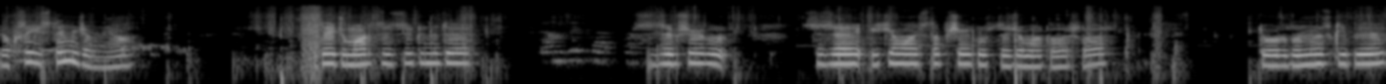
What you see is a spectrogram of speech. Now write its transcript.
Yoksa istemeyeceğim ya. Bir de cumartesi günü de size bir şey size iki maçta bir şey göstereceğim arkadaşlar. Gördüğünüz gibi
